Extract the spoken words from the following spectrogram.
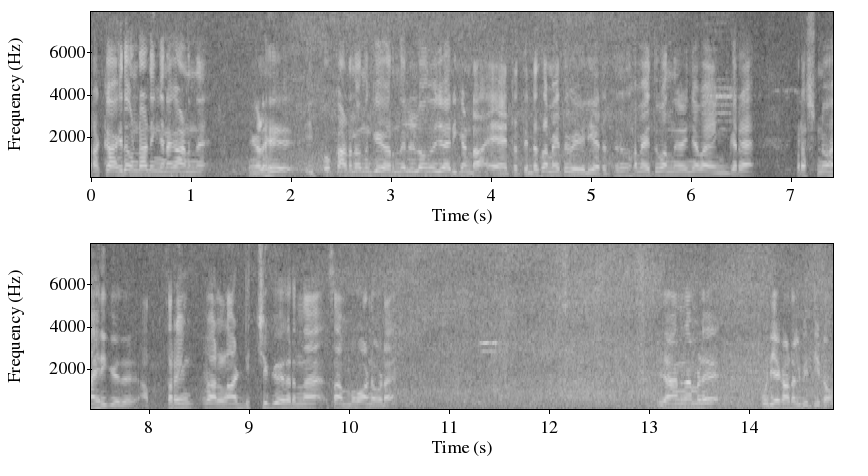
ഇറക്കമായതുകൊണ്ടാണ് ഇങ്ങനെ കാണുന്നത് നിങ്ങൾ ഇപ്പോൾ കടലൊന്നും കയറുന്നില്ലല്ലോ എന്ന് വിചാരിക്കണ്ട. ഏറ്റത്തിന്റെ സമയത്ത് വേലിയേറ്റത്തിന്റെ സമയത്ത് വന്നു കഴിഞ്ഞാൽ ഭയങ്കര പ്രശ്നമായിരിക്കും ഇത്. അത്രയും വെള്ളം അടിച്ച് കയറുന്ന സംഭവമാണ് ഇവിടെ. ഇതാണ് നമ്മൾ പുതിയ കടൽ ഭിത്തി കേട്ടോ.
